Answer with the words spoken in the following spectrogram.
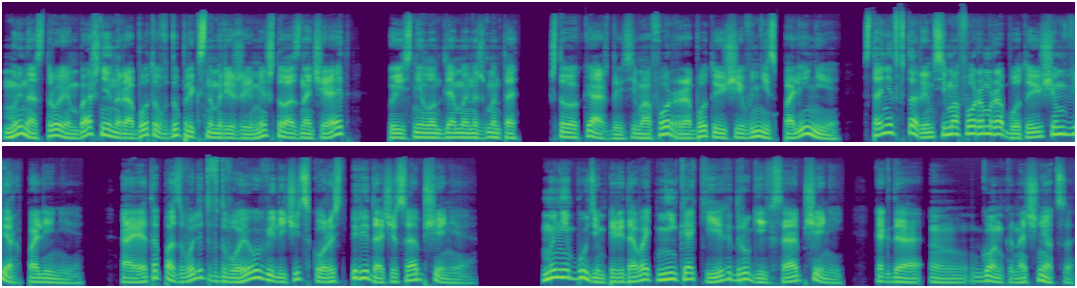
Мы настроим башни на работу в дуплексном режиме, что означает, пояснил он для менеджмента, что каждый семафор, работающий вниз по линии, станет вторым семафором, работающим вверх по линии. А это позволит вдвое увеличить скорость передачи сообщения. Мы не будем передавать никаких других сообщений, когда э, гонка начнется.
